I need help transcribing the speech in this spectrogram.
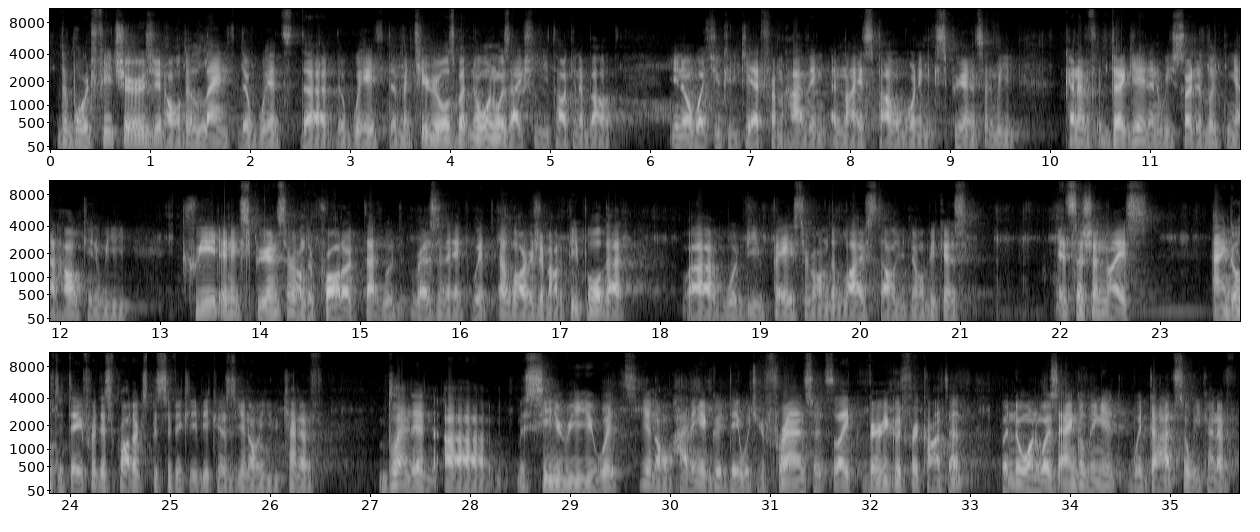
the board features, you know, the length, the width, the, the weight, the materials, but no one was actually talking about, you know, what you could get from having a nice paddleboarding experience. And we kind of dug in and we started looking at how can we create an experience around the product that would resonate with a large amount of people that uh, would be based around the lifestyle, you know, because it's such a nice angle to take for this product specifically because, you know, you kind of blend in uh, the scenery with, you know, having a good day with your friends. So it's like very good for content, but no one was angling it with that. So we kind of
